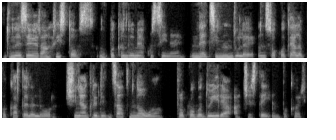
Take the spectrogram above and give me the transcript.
Dumnezeu era în Hristos, împăcând lumea cu sine, neținându-le în socoteală păcatele lor și ne-a încredințat nouă propovăduirea acestei împăcări.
